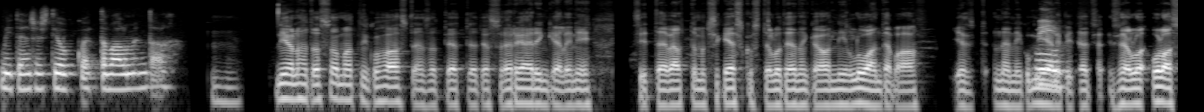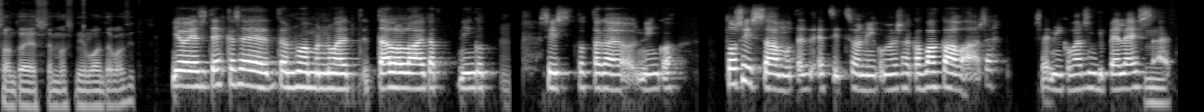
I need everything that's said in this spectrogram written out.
miten se sitten joukkuetta valmentaa. Mm-hmm. Niin onhan tuossa omat niin haasteensa tietty, että jos on eri äidinkieli, niin sitten ei välttämättä se keskustelu tietenkään ole niin luontevaa. Ja sitten ne niin kuin, Niin. mielipiteet, se, se ulo- ulosanto ei ole semmoista niin luontevaa sit. Joo, ja sitten ehkä se, että on huomannut, että, että täällä ollaan aika, niin kuin, siis totta kai niin kuin, tosissaan, mutta että et sitten se on niin kuin, myös aika vakavaa se, se niin kuin varsinkin peleissä. Mm. Mm. Että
